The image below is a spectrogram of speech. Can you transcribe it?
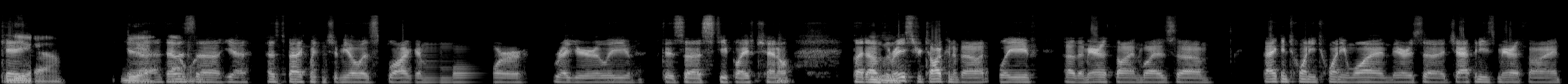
K. Yeah. Yeah, yeah, that, that was one. uh, yeah, that's back when Jamil was blogging more regularly with his uh, Steep Life channel. But um, mm-hmm. the race you're talking about, I believe, uh, the marathon was um, back in 2021. There's a Japanese marathon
